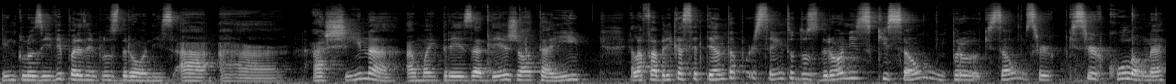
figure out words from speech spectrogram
Inclusive, por exemplo, os drones. A, a, a China, é uma empresa DJI, ela fabrica 70% dos drones que são, que são que circulam né,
